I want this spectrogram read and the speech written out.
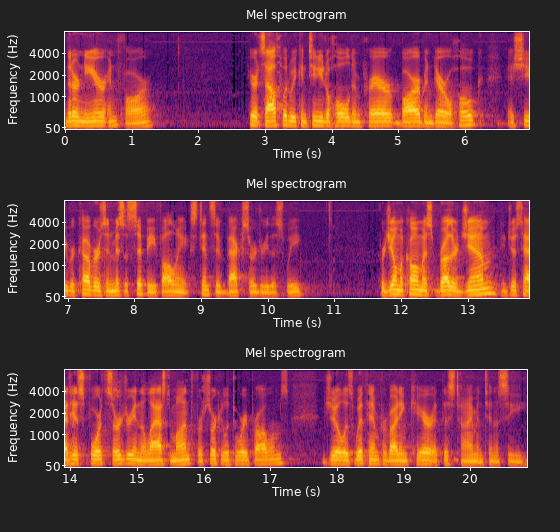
that are near and far. Here at Southwood, we continue to hold in prayer Barb and Daryl Hoke as she recovers in Mississippi following extensive back surgery this week. For Jill McComas' brother Jim, who just had his fourth surgery in the last month for circulatory problems, Jill is with him providing care at this time in Tennessee.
